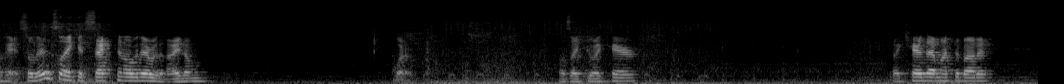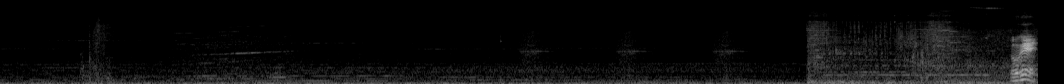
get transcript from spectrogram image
Okay, so there's like a section over there with an item. Whatever. I was like, do I care? Do I care that much about it? Okay.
